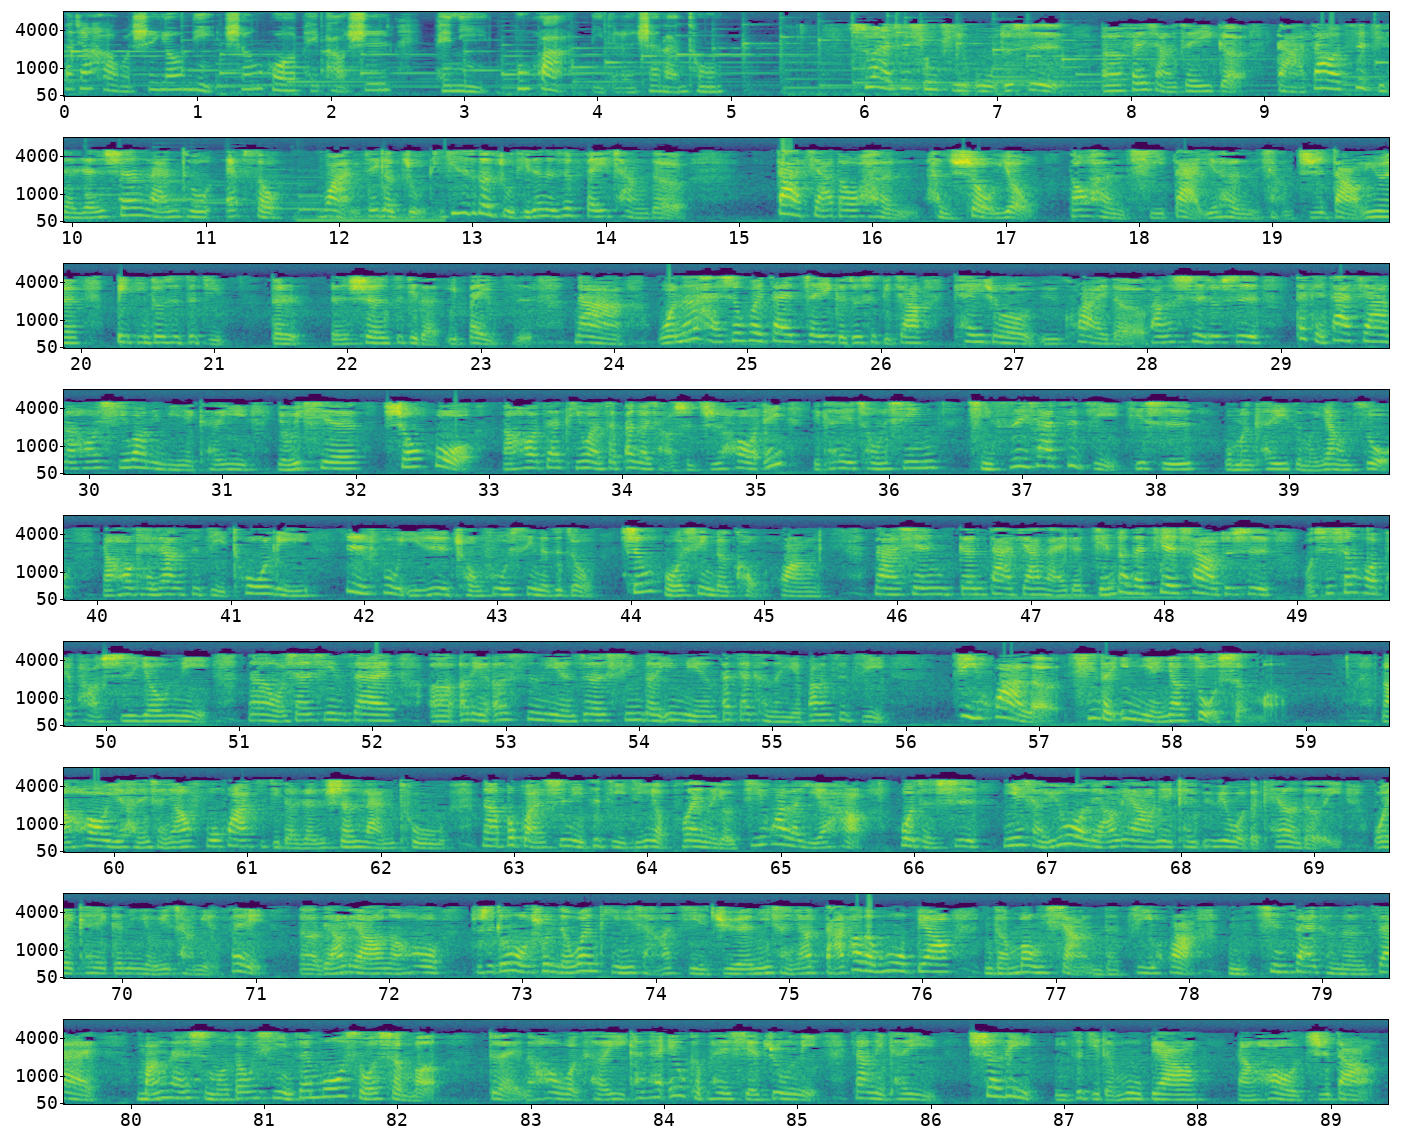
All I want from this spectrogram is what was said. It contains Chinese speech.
大家好，我是优妮，生活陪跑师，陪你孵化你的人生蓝图。虽然是星期五，就是呃分享这一个打造自己的人生蓝图 Episode One 这个主题。其实这个主题真的是非常的，大家都很很受用，都很期待，也很想知道，因为毕竟都是自己。的人生，自己的一辈子。那我呢，还是会在这一个就是比较 casual 愉快的方式，就是带给大家，然后希望你们也可以有一些收获。然后在听完这半个小时之后，诶，也可以重新省思一下自己，其实我们可以怎么样做，然后可以让自己脱离日复一日重复性的这种生活性的恐慌。那先跟大家来一个简短的介绍，就是我是生活陪跑师优妮。那我相信在呃二零二四年这新的一年，大家可能也帮自己计划了新的一年要做什么。然后也很想要孵化自己的人生蓝图。那不管是你自己已经有 plan 了、有计划了也好，或者是你也想与我聊聊，你也可以预约我的 Calendly，我也可以跟你有一场免费的聊聊。然后就是跟我说你的问题，你想要解决，你想要达到的目标，你的梦想、你的计划，你现在可能在茫然什么东西，你在摸索什么？对，然后我可以看看，哎，我可不可以协助你，让你可以设立你自己的目标，然后知道。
